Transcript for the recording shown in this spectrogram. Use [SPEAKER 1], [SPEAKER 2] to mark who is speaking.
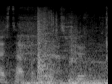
[SPEAKER 1] Nice to have him.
